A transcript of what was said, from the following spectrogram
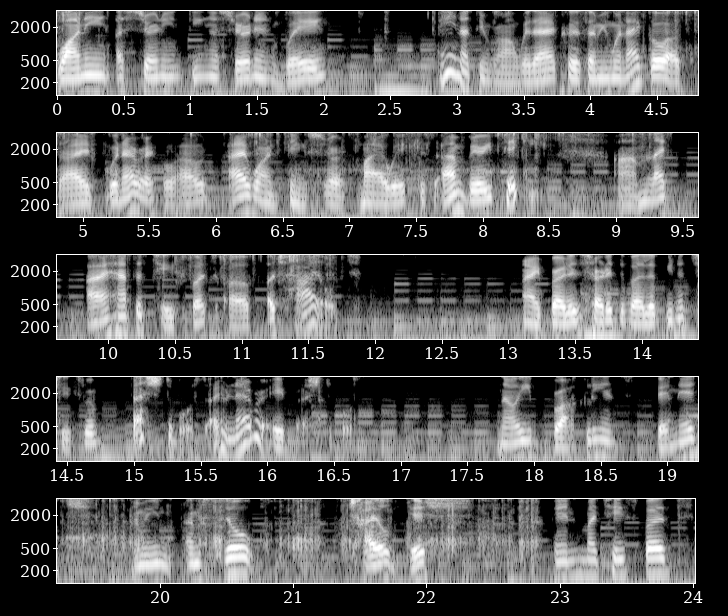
wanting a certain thing a certain way. Ain't nothing wrong with that because i mean when i go outside whenever i go out i want things my way because i'm very picky. Um like i have the taste buds of a child. My brother started developing a taste for vegetables. I've never ate vegetables now eat broccoli and spinach i mean i'm still childish in my taste buds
